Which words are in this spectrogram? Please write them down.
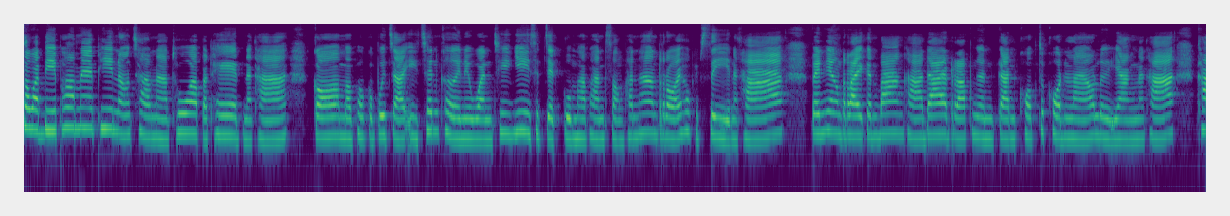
สวัสดีพ่อแม่พี่น้องชาวนาทั่วประเทศนะคะ ก็มาพบกับปุ้ยจ๋าอีกเช่นเคยในวันที่ 27 กุมภาพันธ์ 2564 นะคะ เป็นอย่างไรกันบ้างคะ ได้รับเงินกันครบทุกคนแล้วหรือยังนะคะ ใคร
